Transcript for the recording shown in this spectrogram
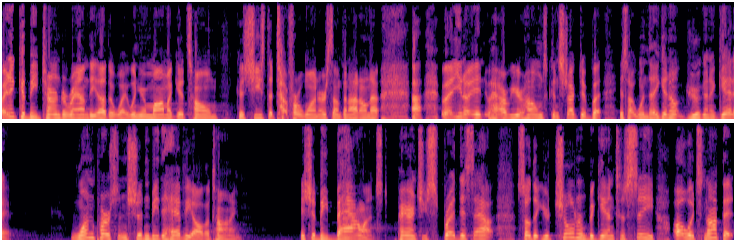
and it could be turned around the other way when your mama gets home because she's the tougher one or something. I don't know, uh, but you know, it, however your home's constructed. But it's like when they get home, you're going to get it. One person shouldn't be the heavy all the time. It should be balanced. Parents, you spread this out so that your children begin to see, oh, it's not that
